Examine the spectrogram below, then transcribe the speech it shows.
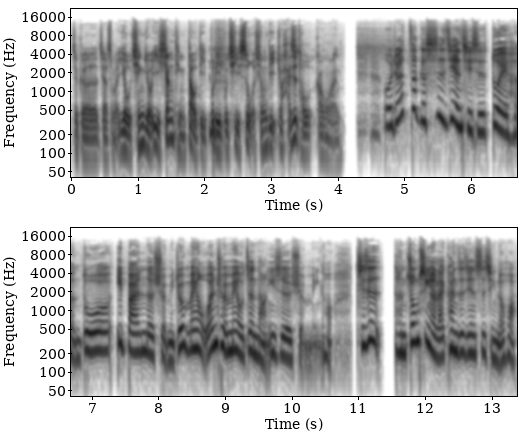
这个叫什么有情有义，相挺到底，不离不弃，是我兄弟，就还是投高虹安？我觉得这个事件其实对很多一般的选民，就没有完全没有政党意识的选民哈，其实很中性的来看这件事情的话，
